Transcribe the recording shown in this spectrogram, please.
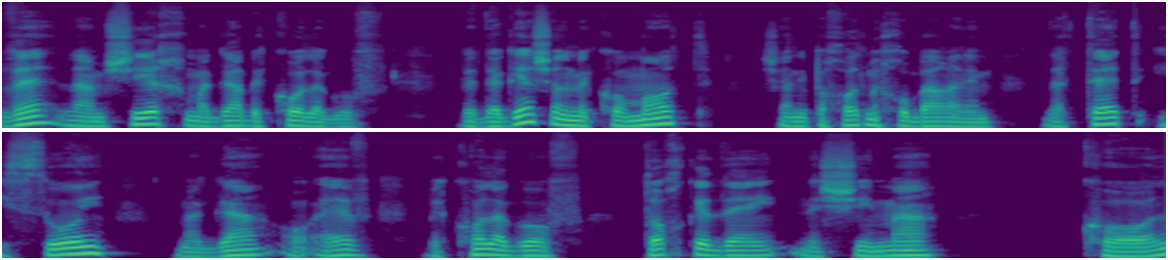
ולהמשיך מגע בכל הגוף. ודגש על מקומות שאני פחות מחובר אליהם. לתת עיסוי מגע אוהב בכל הגוף תוך כדי נשימה קול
